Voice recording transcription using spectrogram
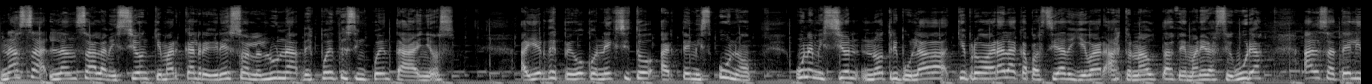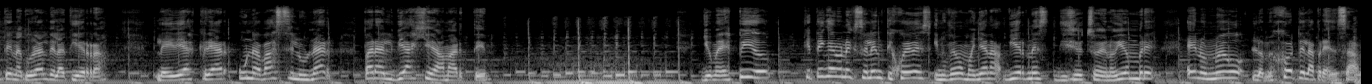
NASA lanza la misión que marca el regreso a la Luna después de 50 años. Ayer despegó con éxito Artemis 1, una misión no tripulada que probará la capacidad de llevar astronautas de manera segura al satélite natural de la Tierra. La idea es crear una base lunar para el viaje a Marte. Yo me despido, que tengan un excelente jueves y nos vemos mañana, viernes 18 de noviembre, en un nuevo Lo mejor de la prensa.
